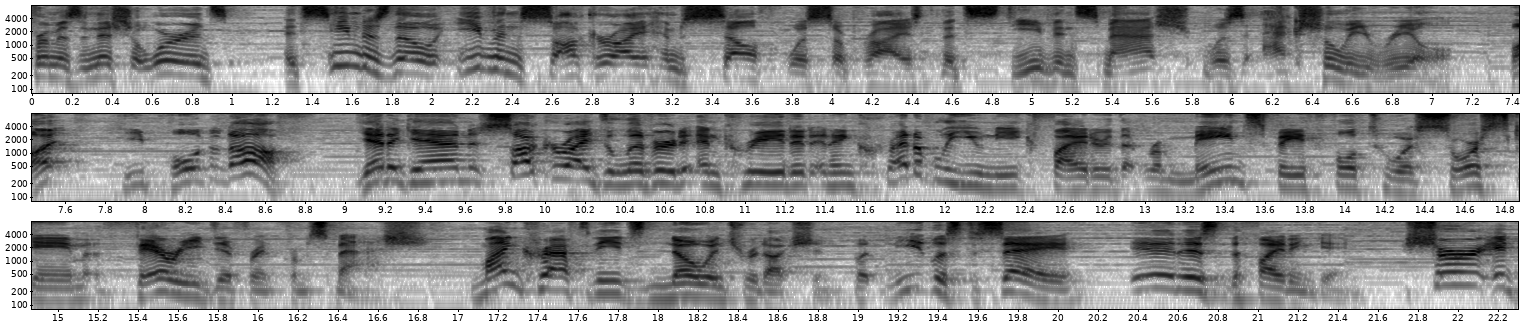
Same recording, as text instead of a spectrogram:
From his initial words, it seemed as though even Sakurai himself was surprised that Steve in Smash was actually real. But he pulled it off. Yet again, Sakurai delivered and created an incredibly unique fighter that remains faithful to a source game very different from Smash. Minecraft needs no introduction, but needless to say, it isn't a fighting game. Sure, it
